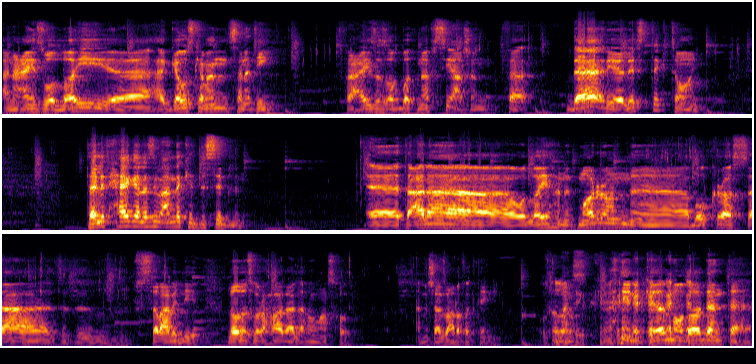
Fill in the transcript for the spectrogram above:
أنا عايز والله آه، هتجوز كمان سنتين. فعايز اظبط نفسي عشان فده realistic time تالت حاجة لازم عندك ال discipline آه تعالى والله هنتمرن آه بكرة الساعة 7 بالليل. لا والله أروح اقعد على القهوة مع أصحابي. أنا مش عايز أعرفك تاني. أوتوماتيك. يعني كده الموضوع ده انتهى.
